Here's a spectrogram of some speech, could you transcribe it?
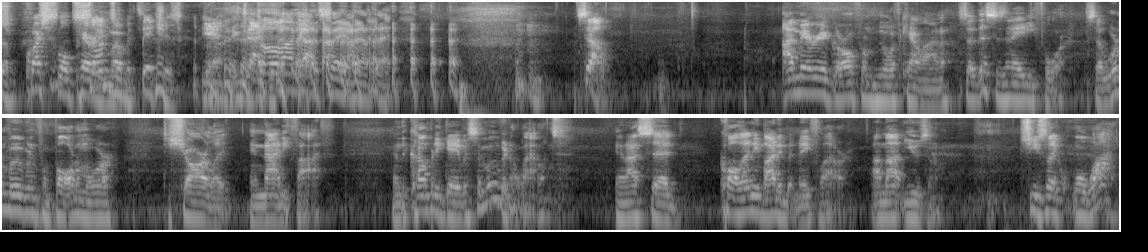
question- of- questionable parody sons of bitches. Yeah, That's exactly. all I gotta say about that. So, I marry a girl from North Carolina. So this is in '84. So we're moving from Baltimore to Charlotte in '95, and the company gave us a moving allowance. And I said, "Call anybody but Mayflower. I'm not using them." She's like, "Well, why?"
